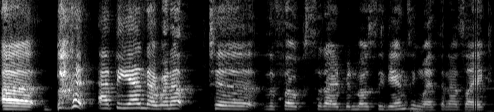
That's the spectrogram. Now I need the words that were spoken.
Uh, but at the end, I went up to the folks that I had been mostly dancing with, and I was like,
